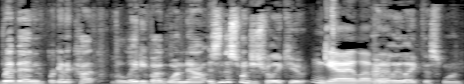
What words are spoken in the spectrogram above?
ribbon. We're going to cut the ladybug one now. Isn't this one just really cute? Yeah, I love I it. I really like this one.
